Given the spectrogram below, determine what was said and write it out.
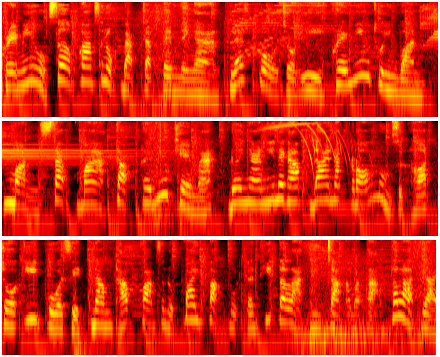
เครมิลเสิร์ฟความสนุกแบบจัดเต็มในงาน Let's Go Joey เครมิล2 in 1มันแซ่บมากกับเครมิลเคมะโดยงานนี้นะครับ ได้นักร้องหนุ่มสุดฮอตโจอี้ภูวสิทธิ์นำทัพความสนุกไปปักหมุดกันที่ตลาดนินจาอมตะ ตลาดใหญ่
